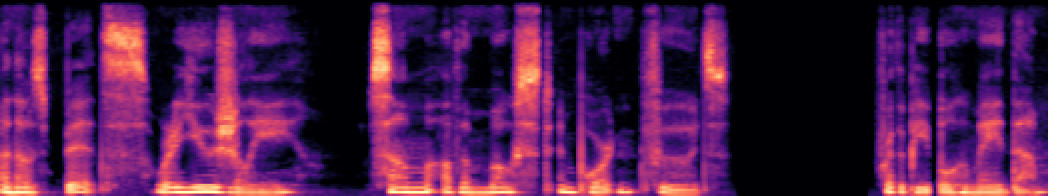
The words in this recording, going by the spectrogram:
And those bits were usually some of the most important foods for the people who made them.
